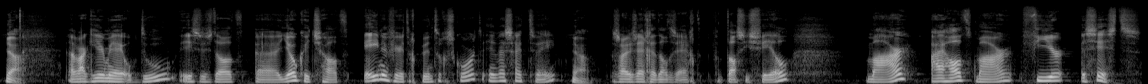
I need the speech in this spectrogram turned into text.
Ja. En waar ik hiermee op doel, is dus dat eh Jokic had 41 punten gescoord in wedstrijd 2. Ja. Dan zou je zeggen, dat is echt fantastisch veel. Maar hij had maar vier assists.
